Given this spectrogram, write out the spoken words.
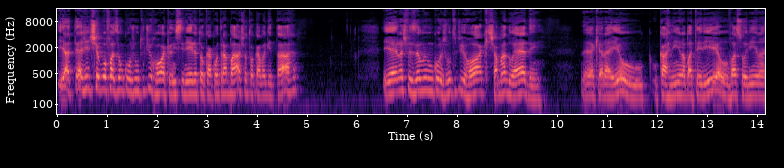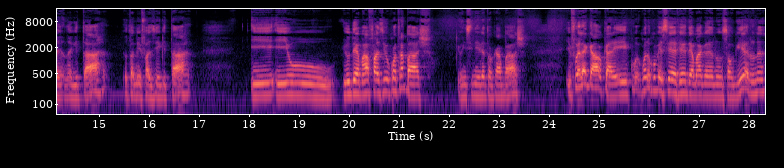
E até a gente chegou a fazer um conjunto de rock. Eu ensinei ele a tocar contrabaixo, eu tocava guitarra. E aí nós fizemos um conjunto de rock chamado Éden, né? que era eu, o Carlinho na bateria, o Vassourinha na, na guitarra, eu também fazia guitarra, e, e, o, e o Demar fazia o contrabaixo. Eu ensinei ele a tocar baixo. E foi legal, cara. E quando eu comecei a ver o Demar ganhando no Salgueiro, né?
